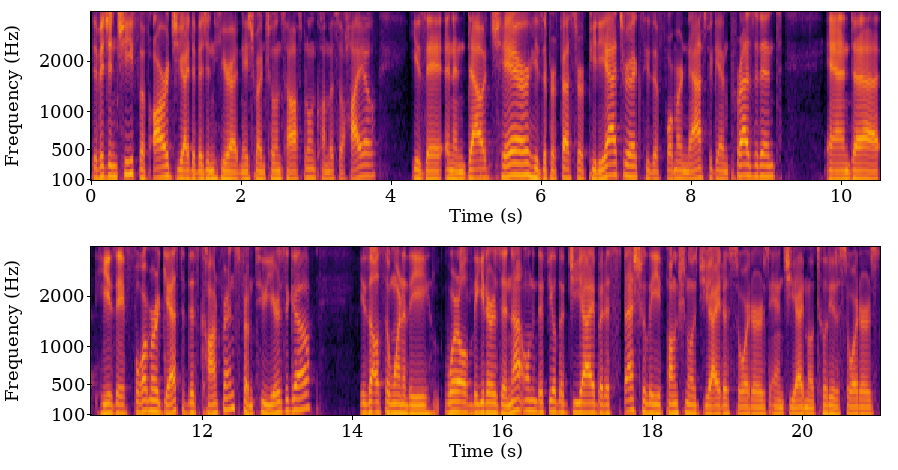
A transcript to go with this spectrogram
division chief of our GI division here at Nationwide Children's Hospital in Columbus, Ohio. He's a, an endowed chair. He's a professor of pediatrics. He's a former NASPGHAN president. And uh, he is a former guest of this conference from two years ago. He's also one of the world leaders in not only the field of GI, but especially functional GI disorders and GI motility disorders.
